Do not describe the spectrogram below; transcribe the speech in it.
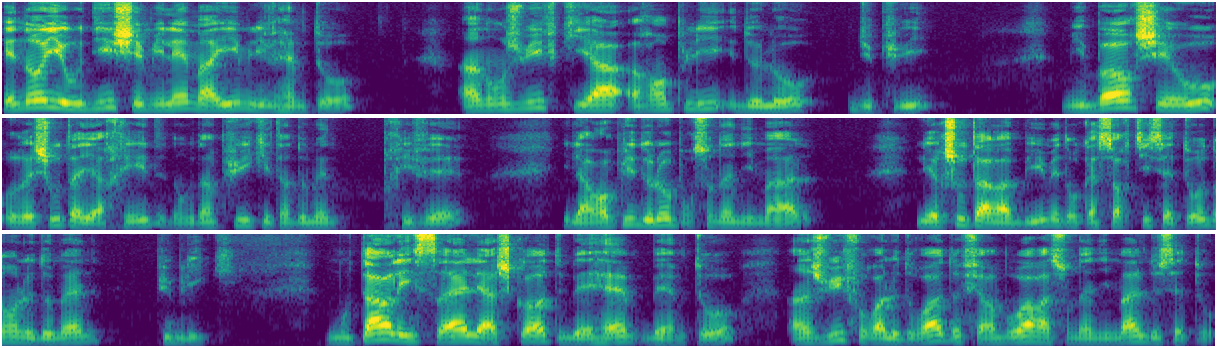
Eno Yehudi Shemile Maim Livhemto, un non-juif qui a rempli de l'eau du puits, Mibor Sheu Reshut Ayachid, donc d'un puits qui est un domaine privé, il a rempli de l'eau pour son animal, l'Irshut Arabim, et donc a sorti cette eau dans le domaine public. Israël et Ashkot un juif aura le droit de faire boire à son animal de cette eau.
